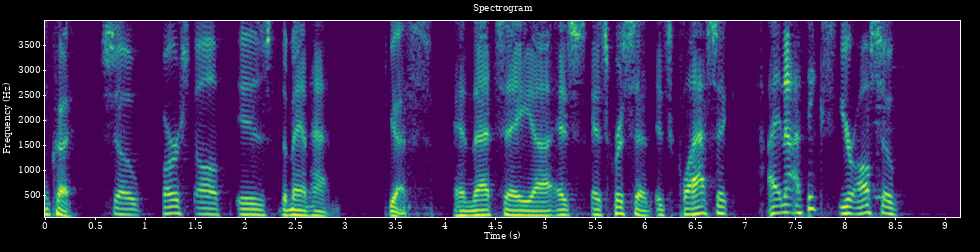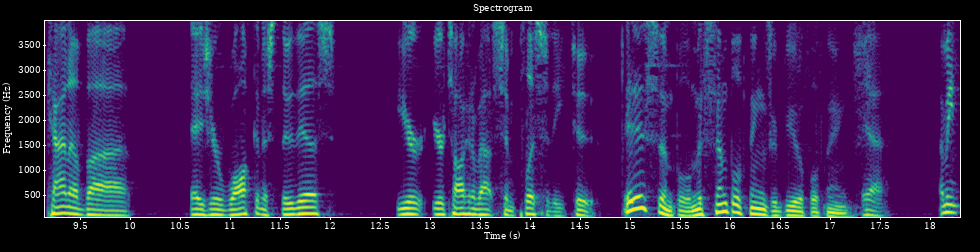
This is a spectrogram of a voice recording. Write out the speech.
Okay. So first off is the Manhattan. Yes. and that's a uh, as as Chris said, it's classic. I, and I think you're also kind of uh, as you're walking us through this, you're you're talking about simplicity too. It is simple. And the simple things are beautiful things. Yeah, I mean,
